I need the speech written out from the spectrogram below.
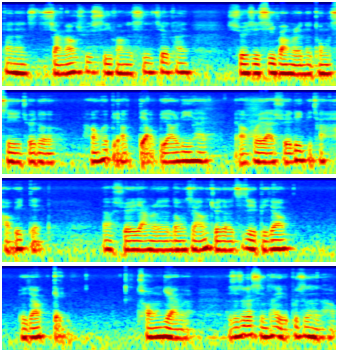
当然想要去西方的世界看，学习西方人的东西，觉得。好像会比较屌，比较厉害，然后回来学历比较好一点，然后学洋人的东西，然后觉得自己比较比较给崇洋啊，可是这个心态也不是很好。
